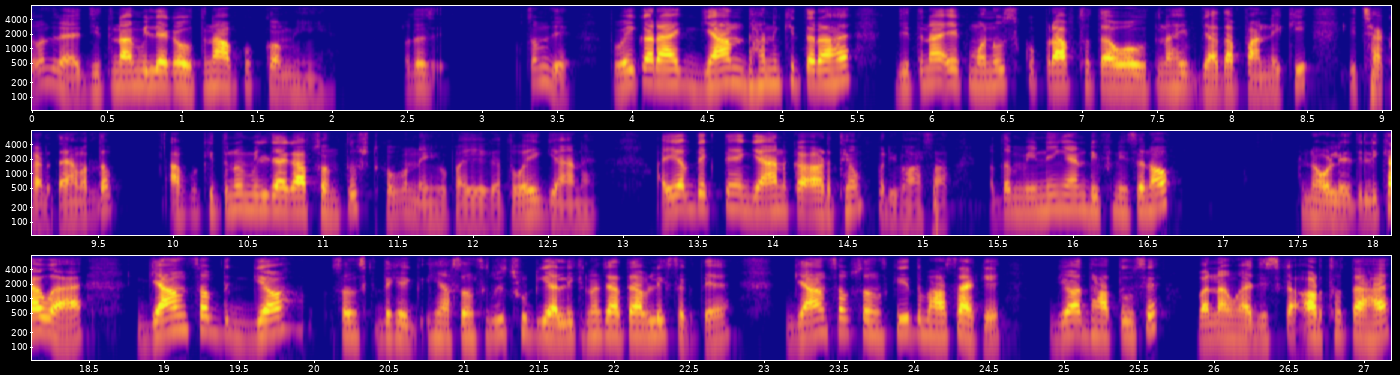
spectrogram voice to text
समझ रहे हैं? जितना मिलेगा उतना आपको कम ही है। मतलब समझे? तो वही कह रहा है ज्ञान धन की तरह है। जितना एक मनुष्य को प्राप्त होता है वो उतना ही ज़्यादा पाने की इच्छा करता है। मतलब आपको कितनों मिल जाएगा, आप संतुष्ट कबो नहीं हो पाइएगा तो वही ज्ञान है। आइए अब देखते हैं ज्ञान का अर्थ एवं परिभाषा मतलब meaning and definition of knowledge. लिखा हुआ है, ज्ञान शब्द ज्ञ संस्कृत देखिए, यहाँ संस्कृत छूट गया, लिखना चाहते हैं आप लिख सकते हैं। ज्ञान शब्द संस्कृत भाषा के ज्ञ धातु से बना हुआ है, जिसका अर्थ होता है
